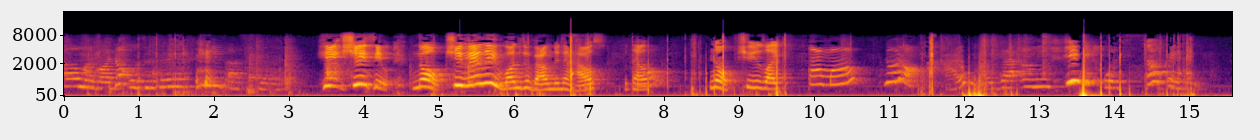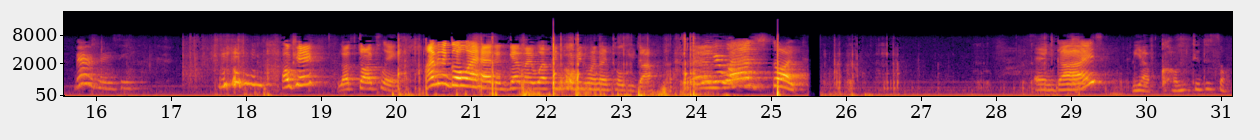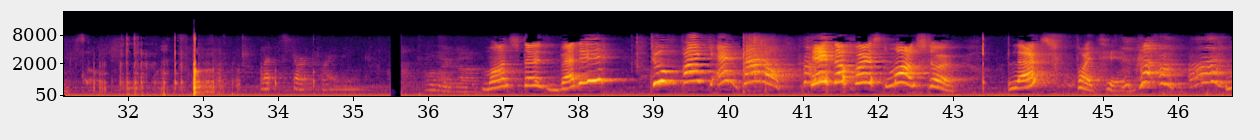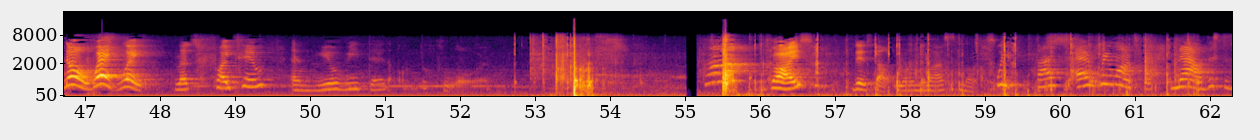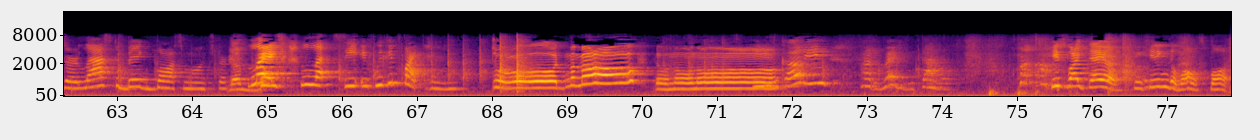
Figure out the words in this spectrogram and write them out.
Oh my god, don't listen to him. He's us yelling. He, she's you. No, she literally runs around in the house without. No, she's like, Mama. No, no. I don't know that. I mean, he was so crazy. Very crazy. Okay, let's start playing. I'm gonna go ahead and get my weapon moving when I told you that. And Your let's start. And guys, we have come to the zombie zone. Let's start fighting. Oh my god. Monsters ready? To fight and battle! He's the first monster! Let's fight him. No, wait, wait. Let's fight him and he'll be dead on the floor. Guys, this that one last monster. we fight every monster. Now, this is our last big boss monster. The let's, big- let's see if we can fight him. Do, no, no, no, no, no. He's coming. I'm ready to battle. He's right there. He's hitting the wrong spot.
